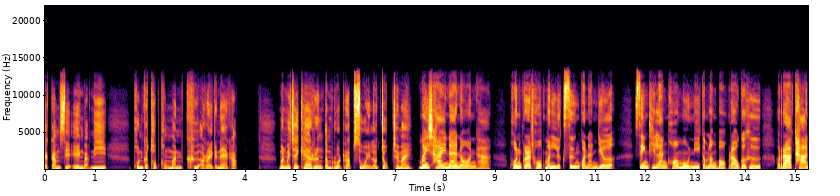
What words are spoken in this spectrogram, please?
ญากรรมเสียเองแบบนี้ ผลกระทบของมันคืออะไรกันแน่ครับ มันไม่ใช่แค่เรื่องตำรวจรับสวยแล้วจบใช่ไหม ไม่ใช่แน่นอนค่ะ ผลกระทบมันลึกซึ้งกว่านั้นเยอะ สิ่งที่แหล่งข้อมูลนี้กำลังบอกเราก็คือ รากฐาน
